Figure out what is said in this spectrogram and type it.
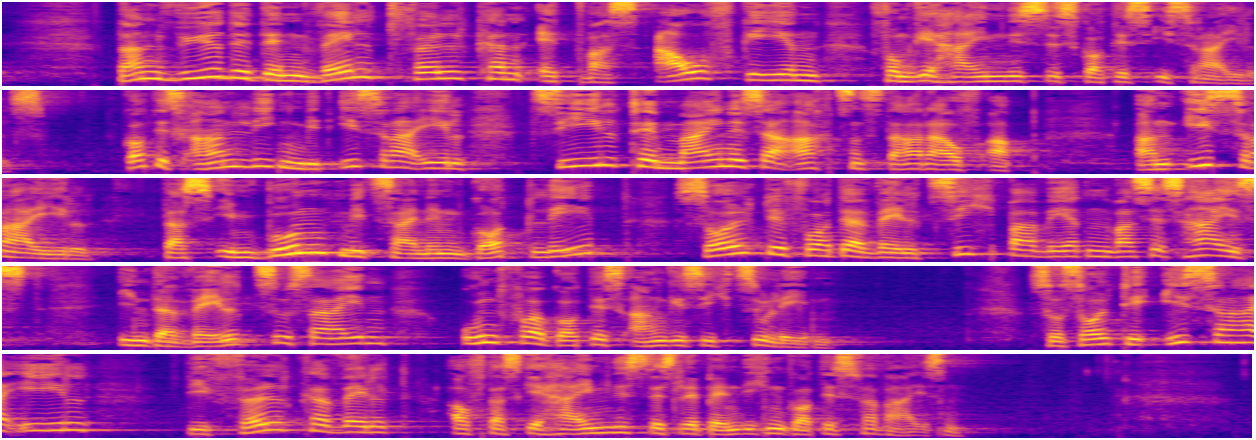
dann würde den Weltvölkern etwas aufgehen vom Geheimnis des Gottes Israels. Gottes Anliegen mit Israel zielte meines Erachtens darauf ab, an Israel, das im Bund mit seinem Gott lebt sollte vor der Welt sichtbar werden, was es heißt, in der Welt zu sein und vor Gottes Angesicht zu leben. So sollte Israel die Völkerwelt auf das Geheimnis des lebendigen Gottes verweisen.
